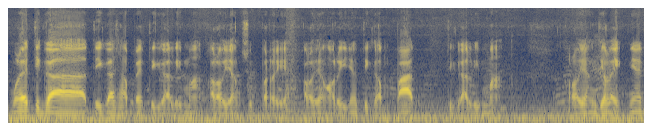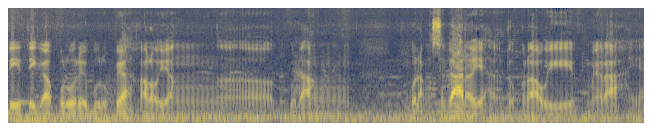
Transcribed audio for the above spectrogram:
mulai 33 sampai 35 kalau yang super ya kalau yang orinya 34 35 kalau yang jeleknya di Rp30.000 kalau yang uh, kurang kurang segar ya untuk rawit merah ya.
